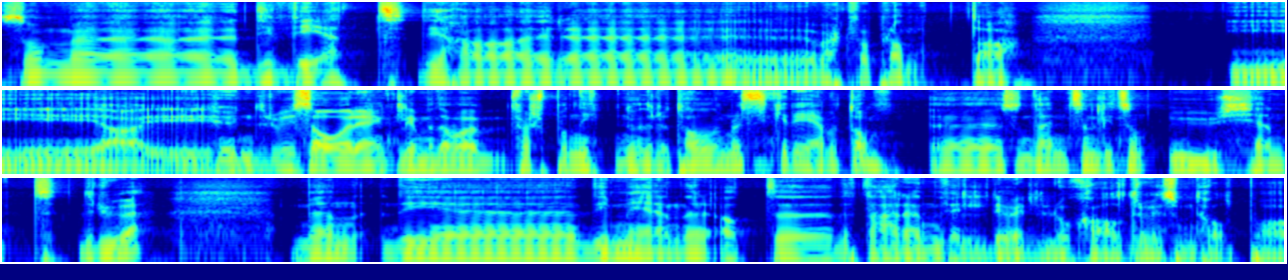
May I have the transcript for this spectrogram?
som de vet de har uh, i hvert fall planta i, ja, i hundrevis av år, egentlig. Men det var først på 1900-tallet den ble skrevet om. Så det er en sånn, litt sånn ukjent drue. Men de, de mener at uh, dette er en veldig veldig lokal drue som de holdt på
